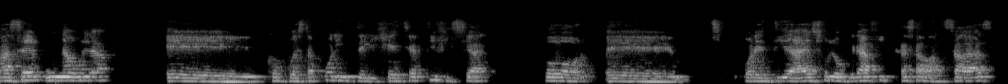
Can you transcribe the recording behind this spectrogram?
va a ser un aula eh, compuesta por inteligencia artificial, por, eh, por entidades holográficas avanzadas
